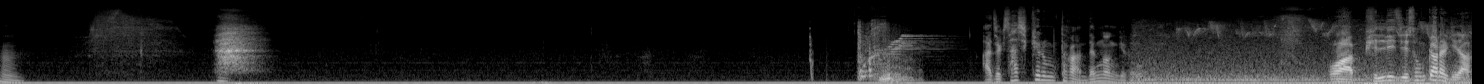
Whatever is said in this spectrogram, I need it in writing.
음. 아직 40km가 안 된 관계로 와 빌리지 손가락이야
